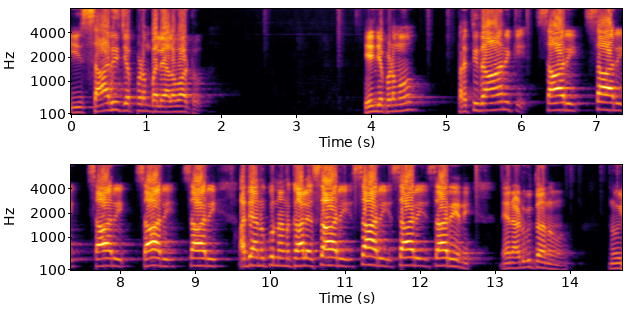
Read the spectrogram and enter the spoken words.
ఈ సారీ చెప్పడం భలే అలవాటు. ఏం చెప్పడము? ప్రతిదానికి sorry sorry sorry sorry sorry. అదే అనుకున్నాను కాలే సారీ సారీ సారీ సారీ అని. నేను అడుగుతాను నువ్వు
